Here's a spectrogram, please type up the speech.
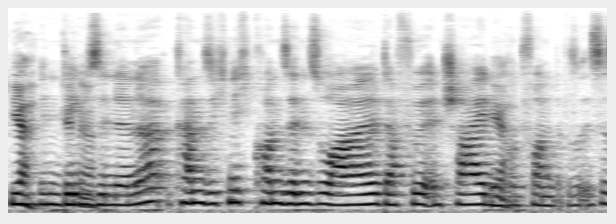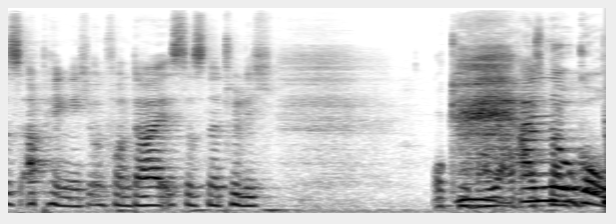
ja, in dem genau. Sinne, ne? kann sich nicht konsensual dafür entscheiden ja. und von also ist es abhängig und von daher ist das natürlich Okay, war ja auch ein No-Go.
